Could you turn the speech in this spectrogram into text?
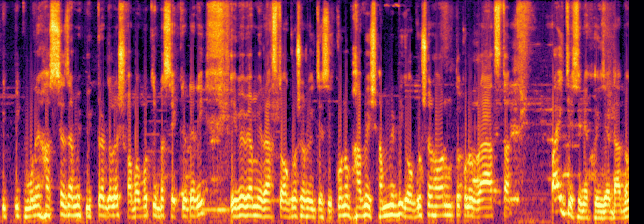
পিট পিট মনে হচ্ছে যে আমি পিপটার দলের সভাপতি বা সেক্রেটারি। এইভাবে আমি রাস্তা অগ্রসর হইতেছি। কোনোভাবেই সামনের দিকে অগ্রসর হওয়ার মতো কোনো রাস্তা পাইতেছি না খুঁজে দাদু।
